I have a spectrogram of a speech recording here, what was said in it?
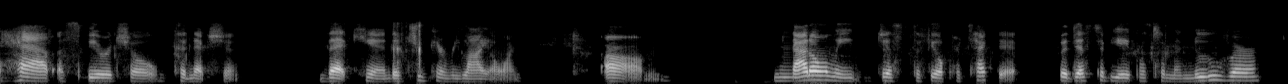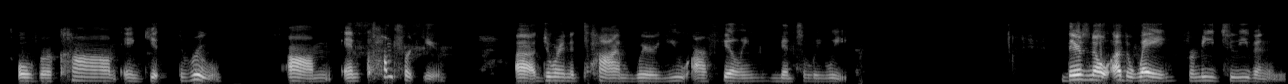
have a spiritual connection that can that you can rely on. Um, not only just to feel protected but just to be able to maneuver overcome and get through um, and comfort you uh, during a time where you are feeling mentally weak. There's no other way for me to even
